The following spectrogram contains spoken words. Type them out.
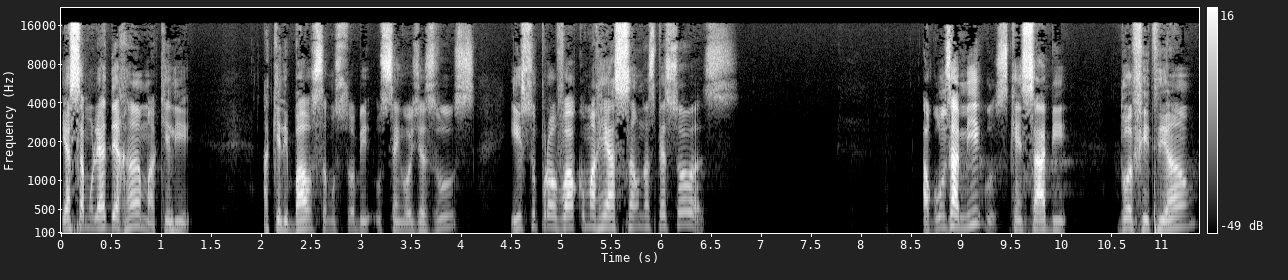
E essa mulher derrama aquele, aquele bálsamo sobre o Senhor Jesus. E isso provoca uma reação nas pessoas. Alguns amigos, quem sabe, do anfitrião.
